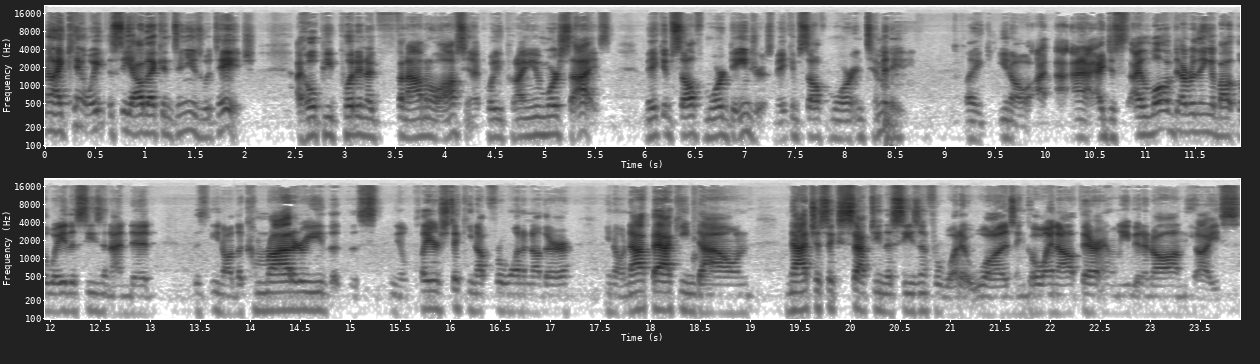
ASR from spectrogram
And I can't wait to see how that continues with Tage. I hope he put in a phenomenal offseason. I hope he put on even more size, make himself more dangerous, make himself more intimidating. Like, you know, I, I, I just, I loved everything about the way the season ended. You know, the camaraderie, the, the, you know, players sticking up for one another, you know, not backing down, not just accepting the season for what it was and going out there and leaving it all on the ice.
